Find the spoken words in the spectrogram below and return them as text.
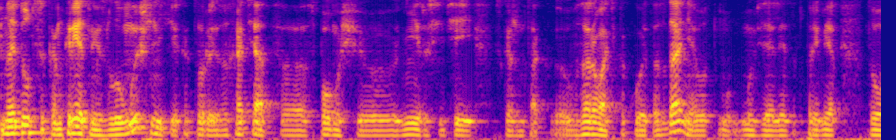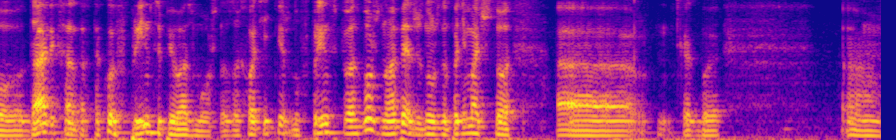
найдутся конкретные злоумышленники, которые захотят э, с помощью нейросетей, скажем так, взорвать какое-то здание, вот мы взяли этот пример, то да, Александр, такое в принципе возможно. Захватить мир, ну, в принципе возможно, но опять же нужно понимать, что э, как бы э,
